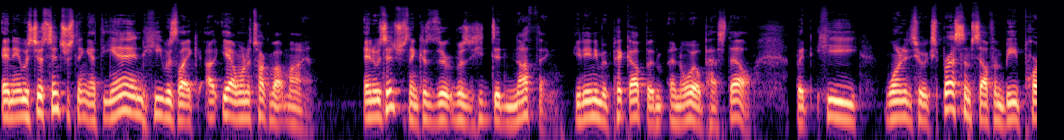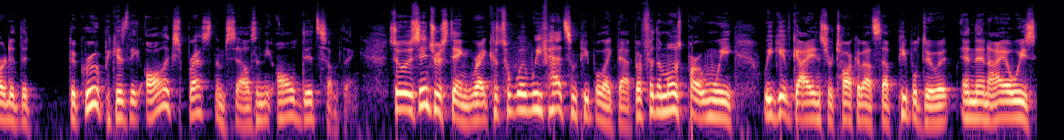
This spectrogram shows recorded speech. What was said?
And it was just interesting. At the end, he was like, uh, yeah, I want to talk about mine and it was interesting because there was he did nothing. He didn't even pick up an, an, oil pastel, but he wanted to express himself and be part of the the group because they all expressed themselves and they all did something. So it was interesting, right? Because we've had some people like that, but for the most part, when we we give guidance or talk about stuff, people do it, and then I always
